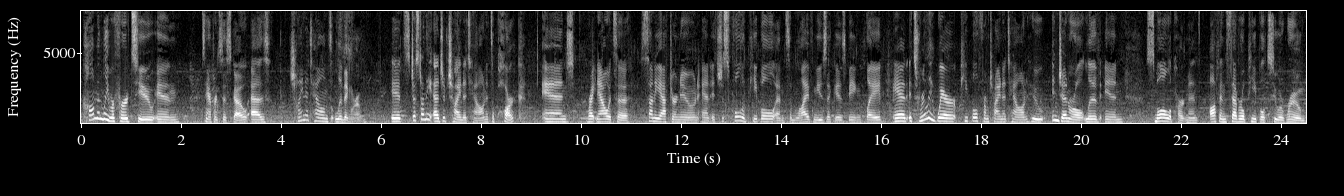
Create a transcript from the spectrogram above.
commonly referred to in San Francisco as Chinatown's living room. It's just on the edge of Chinatown. It's a park, and right now it's a sunny afternoon and it's just full of people and some live music is being played. And it's really where people from Chinatown who, in general, live in small apartments, often several people to a room,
